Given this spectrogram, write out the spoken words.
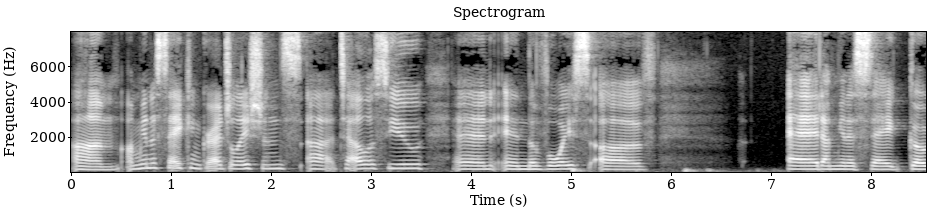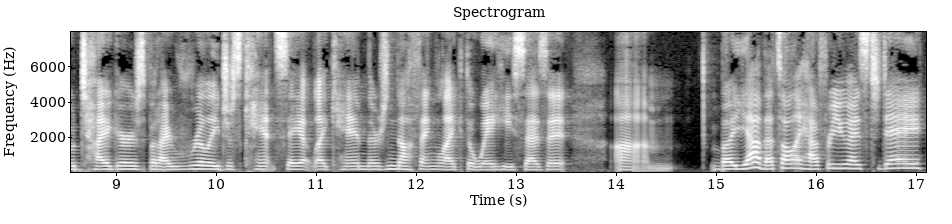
um, I'm going to say congratulations uh, to LSU. And in the voice of Ed, I'm going to say go Tigers, but I really just can't say it like him. There's nothing like the way he says it. Um, but yeah, that's all I have for you guys today.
